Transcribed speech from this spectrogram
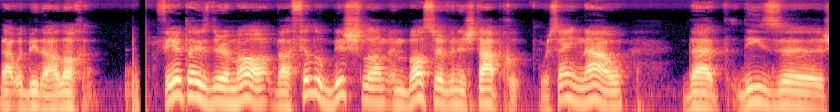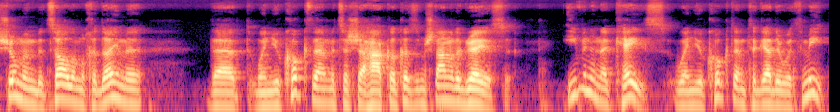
that would be the halacha. The. We're saying now that these uh, shumim, bitzalim, chedayme, that when you cook them, it's a shahakal because it's mishtana the greyser even in a case when you cook them together with meat,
